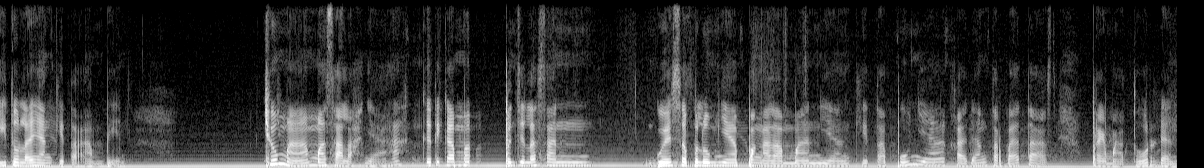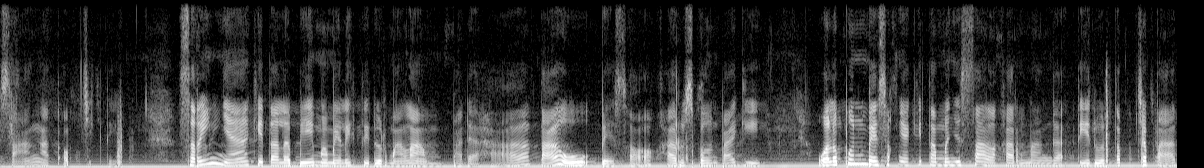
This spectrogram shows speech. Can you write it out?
itulah yang kita ambil. Cuma masalahnya, ketika penjelasan gue sebelumnya pengalaman yang kita punya kadang terbatas, prematur, dan sangat objektif. Seringnya kita lebih memilih tidur malam, padahal tahu besok harus bangun pagi. Walaupun besoknya kita menyesal karena nggak tidur cepat,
